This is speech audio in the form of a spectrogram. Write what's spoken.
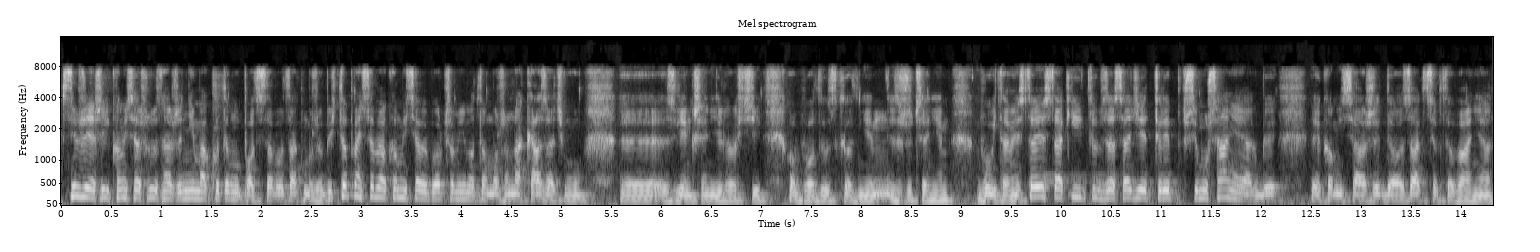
Z tym, że jeżeli komisarz uzna, że nie ma ku temu podstaw, bo tak może być, to Państwowa Komisja Wyborcza mimo to może nakazać mu zwiększenie ilości obwodów zgodnie z życzeniem wójta. Więc to jest taki w zasadzie tryb przymuszania jakby komisarzy do zaakceptowania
